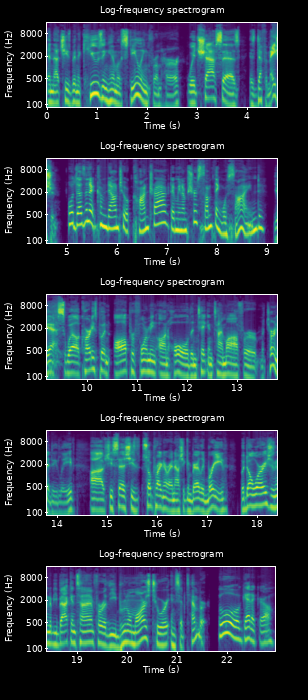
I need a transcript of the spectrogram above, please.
and that she's been accusing him of stealing from her, which Shaft says is defamation. Well, doesn't it come down to a contract? I mean, I'm sure something was signed. Yes, well, Cardi's putting all performing on hold and taking time off for maternity leave. Uh, she says she's so pregnant right now she can barely breathe. But don't worry, she's going to be back in time for the Bruno Mars tour in September. Ooh, get it, girl.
